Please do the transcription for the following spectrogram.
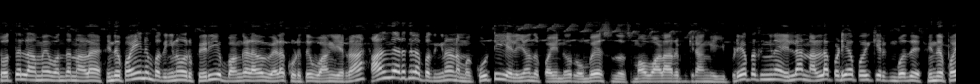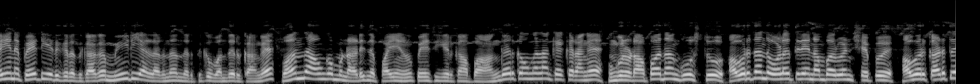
சொத்து எல்லாமே வந்தனால இந்த பையனும் பாத்தீங்கன்னா ஒரு பெரிய பங்களாவை விலை கொடுத்து வாங்கிடுறான். அந்த இடத்துல பாத்தீங்கன்னா நம்ம குட்டி எலியும் அந்த பையனும் ரொம்பவே சந்தோஷமா வாழ ஆரம்பிக்கிறாங்க. இப்படியே பாத்தீங்கன்னா எல்லாம் நல்லபடியா போய்க்கு இருக்கும்போது இந்த பையனை பேட்டி எடுக்கிறதுக்காக மீடியால இருந்து அந்த இடத்துக்கு வந்திருக்காங்க. வந்து அவங்க முன்னாடி இந்த பையனும் பேசிக்கிருக்கான். அங்க இருக்கவங்க எல்லாம் கேட்கறாங்க உங்களோட அப்பா தான் கூஸ்து. அவர் தான் இந்த உலகத்திலே நம்பர் ஒன் ஷேப்பு அவருக்கு அடுத்து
